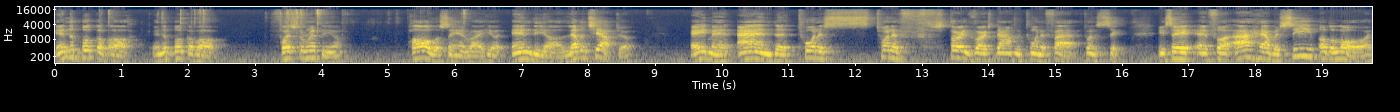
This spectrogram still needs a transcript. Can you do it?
in the book of uh in the book of uh First Corinthians, Paul was saying right here in the uh, 11th chapter, amen, and the 20, 23rd verse down to 25, 26. He said, And for I have received of the Lord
